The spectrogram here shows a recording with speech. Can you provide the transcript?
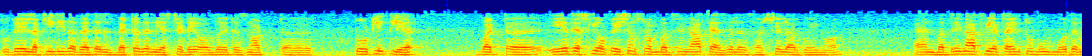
Today, luckily, the weather is better than yesterday, although it is not uh, totally clear. But uh, air rescue operations from Badrinath as well as Harshil are going on. And Badrinath, we are trying to move more than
